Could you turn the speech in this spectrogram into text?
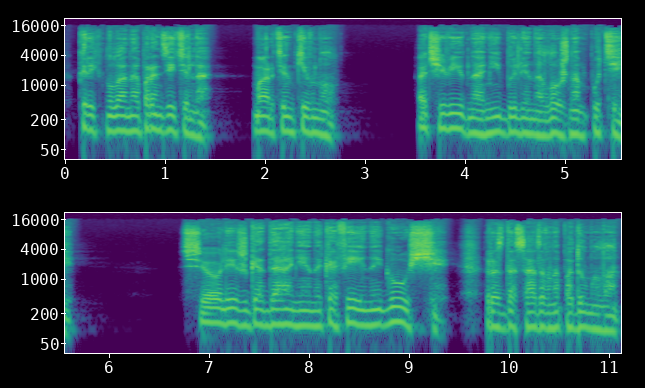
— крикнула она пронзительно. Мартин кивнул. Очевидно, они были на ложном пути. «Все лишь гадание на кофейной гуще», — раздосадованно подумал он.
